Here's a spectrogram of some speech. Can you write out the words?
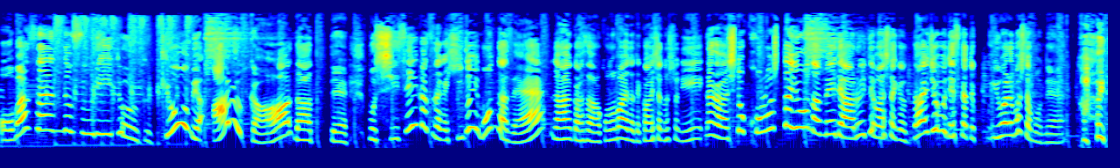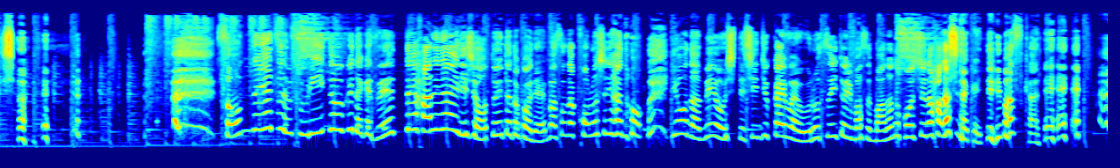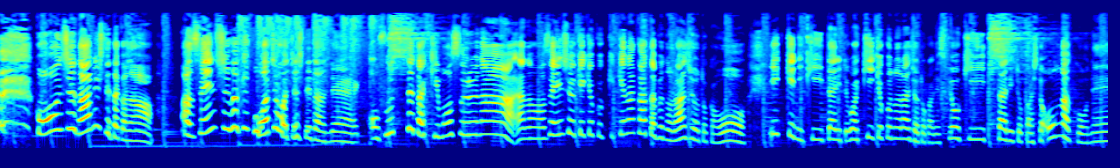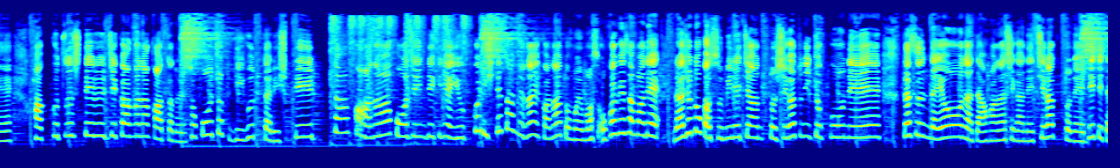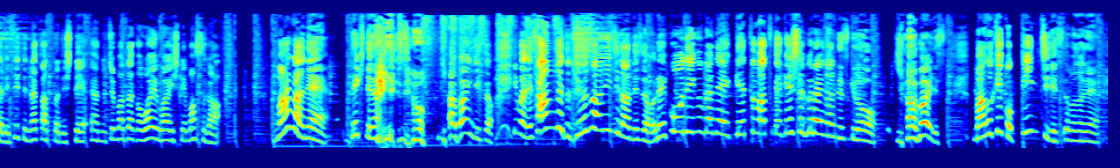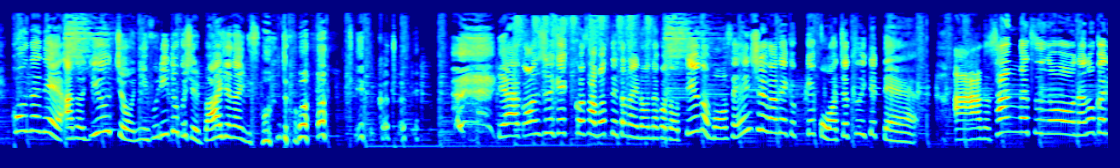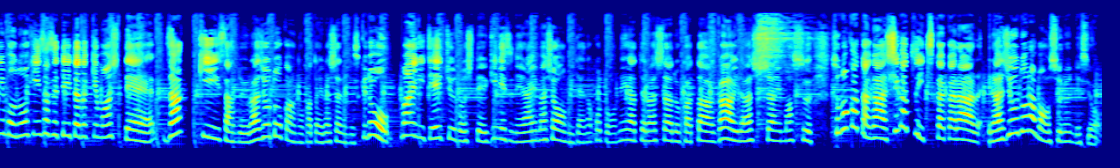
おばさんのフリートーク興味あるか？だって、もう私生活だかひどいもんだぜ。なんかさ、この前だって会社の人に、なんか人殺したような目で歩いてましたけど大丈夫ですかって言われましたもんね。会社で。そんなやつフリートークだけ絶対跳ねないでしょといったところで、まあそんな殺し屋のような目をして新宿界隈をうろついておりますマナの今週の話なんか言ってみますかね。今週何してたかな？あ、先週が結構わちゃわちゃしてたんで、お降ってた気もするな。あの、先週結局聞けなかった分のラジオとかを一気に聞いたりとか、キー局のラジオとかですよ、聞いたりとかして音楽をね、発掘してる時間がなかったので、そこをちょっとディグったりしてたかな個人的にはゆっくりしてたんじゃないかなと思います。おかげさまで、ラジオとかすみれちゃんと4月に曲をね、出すんだよなんてお話がね、ちらっとね、出てたり出てなかったりして、あの、巷がワイワイしてますが、まだね、できてないんですよ。やばいんですよ。今ね、3月13日なんですよ。レコーディングがね、月末かけしたぐらいなんですけど、やばいです。まあ、あの結構ピンチです。まだね、こんなね、あの、流暢にフリートークしてる場合じゃないんです。本当は。っていうことで。いや、今週結構サボってたな、いろんなこと。っていうのも、先週がね、結構わちゃついてて、あの、3月の7日にも納品させていただきまして、ザッキーさんというラジオトーカーの方いらっしゃるんですけど、毎日エチュードしてギネス狙いましょうみたいなことをね、やってらっしゃる方がいらっしゃいます。その方が4月5日からラジオドラマをするんですよ。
